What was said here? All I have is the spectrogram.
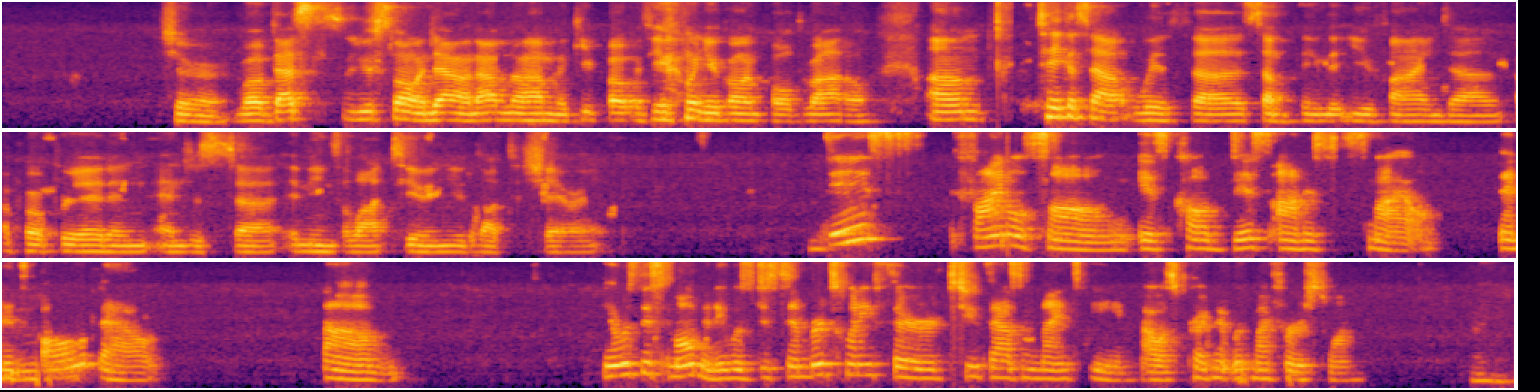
Sure. Well, if that's you slowing down, I don't know how I'm going to keep up with you when you're going full throttle. Um, take us out with uh, something that you find uh, appropriate and, and just uh, it means a lot to you and you'd love to share it. This final song is called Dishonest Smile, and it's mm-hmm. all about. Um, there was this moment, it was December 23rd, 2019. I was pregnant with my first one.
